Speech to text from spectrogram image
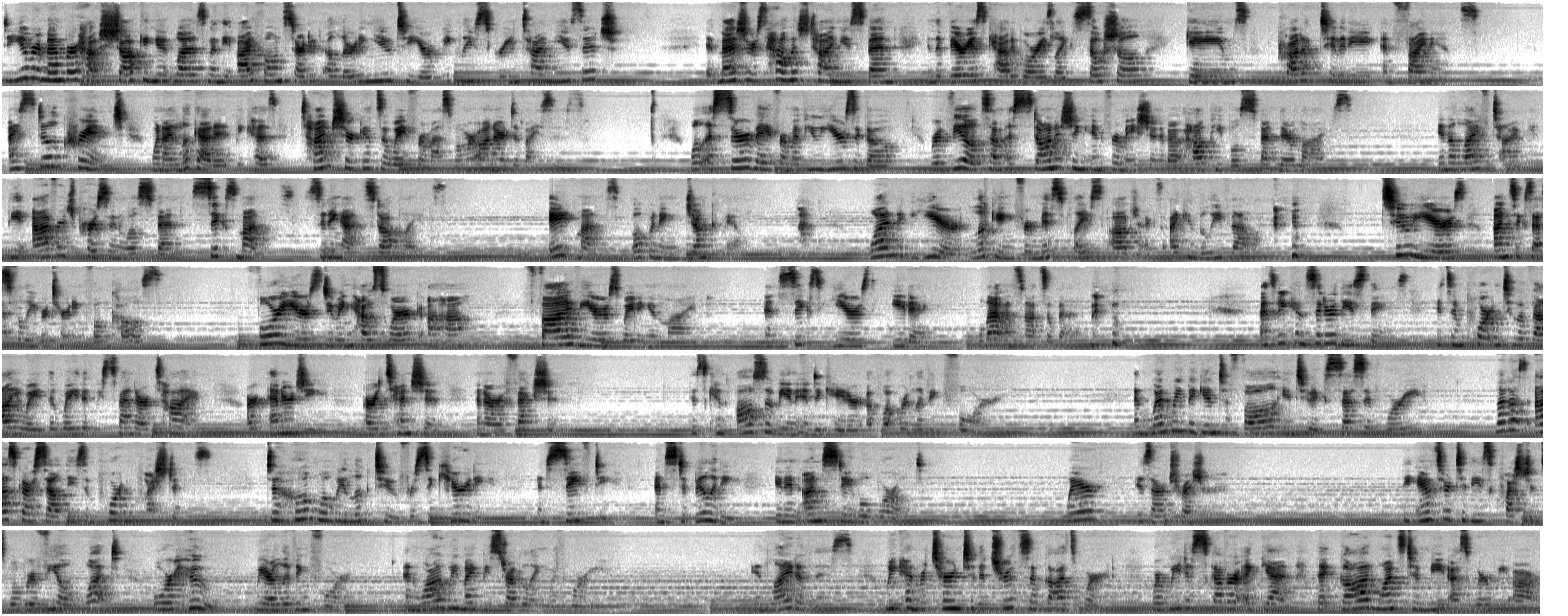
Do you remember how shocking it was when the iPhone started alerting you to your weekly screen time usage? It measures how much time you spend in the various categories like social, games, productivity, and finance. I still cringe when I look at it because time sure gets away from us when we're on our devices. Well, a survey from a few years ago revealed some astonishing information about how people spend their lives. In a lifetime, the average person will spend six months sitting at stoplights. eight months opening junk mail. One year looking for misplaced objects. I can believe that one. Two years unsuccessfully returning phone calls. Four years doing housework, uh huh. Five years waiting in line. And six years eating. Well, that one's not so bad. As we consider these things, it's important to evaluate the way that we spend our time, our energy, our attention, and our affection. This can also be an indicator of what we're living for. And when we begin to fall into excessive worry, let us ask ourselves these important questions. To whom will we look to for security and safety and stability in an unstable world? Where is our treasure? The answer to these questions will reveal what or who we are living for and why we might be struggling with worry. In light of this, we can return to the truths of God's Word, where we discover again that God wants to meet us where we are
